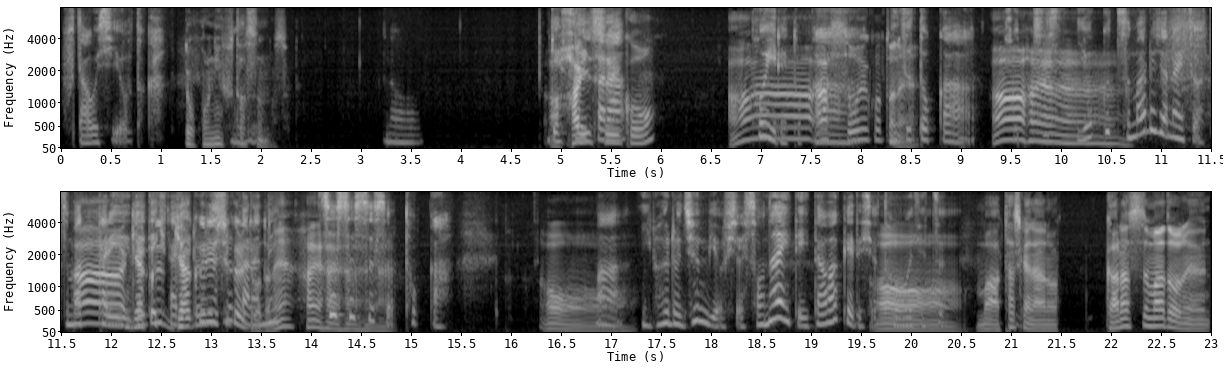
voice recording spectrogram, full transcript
蓋をしようとか。どこに蓋すんのそれ？あのあ下排水水から口あートイレとかあそういうことね。水とかよく詰まるじゃないですか詰まったり出てきたり逆にいろいろしてくるってことね。ね。はいはいそうそうそうそうとか。まあいろいろ準備をして備えていたわけですよ当日。まあ確かにあのガラス窓の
